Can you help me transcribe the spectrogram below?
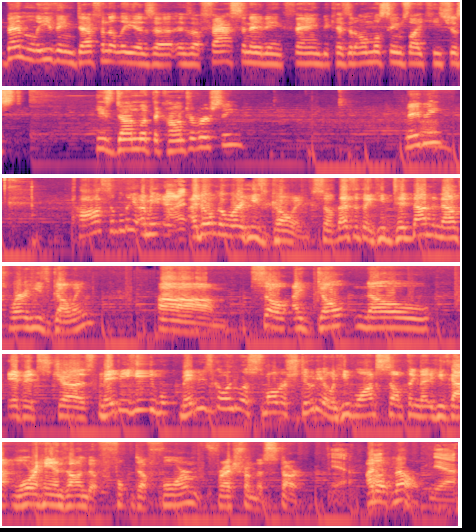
Ben leaving definitely is a is a fascinating thing because it almost seems like he's just he's done with the controversy. Maybe. Possibly. I mean, I, I- don't know where he's going. So that's the thing. He did not announce where he's going. Um. So I don't know if it's just maybe he maybe he's going to a smaller studio and he wants something that he's got more hands on to to form fresh from the start. Yeah. I don't know. Yeah.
